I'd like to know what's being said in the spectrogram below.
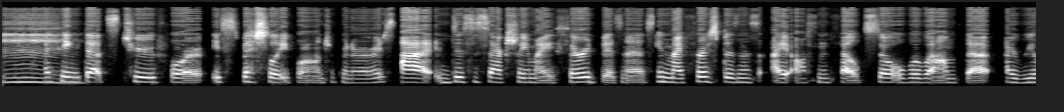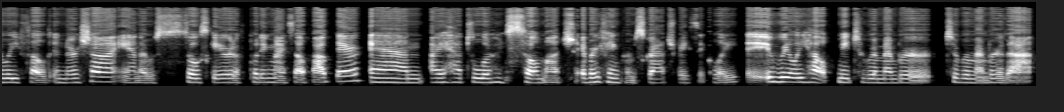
Mm. I think that's true for especially for entrepreneurs. Uh, this is actually my third business. In my first business, I often felt so overwhelmed that I really felt inertia and I was so scared of putting myself out there. And I had to learn so much, everything from scratch, basically. It really helped me to remember to remember that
